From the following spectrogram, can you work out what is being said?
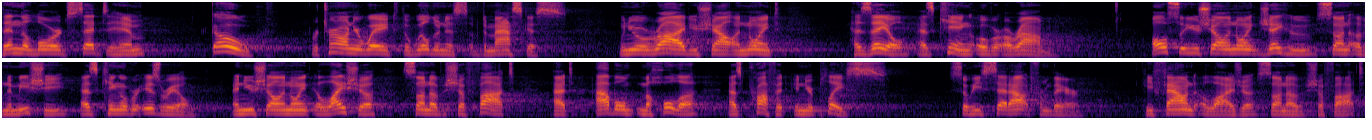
Then the Lord said to him, Go, return on your way to the wilderness of Damascus. When you arrive, you shall anoint Hazael as king over Aram. Also, you shall anoint Jehu, son of Nimshi, as king over Israel. And you shall anoint Elisha, son of Shaphat, at Abel Meholah, as prophet in your place. So he set out from there he found Elijah, son of Shaphat,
